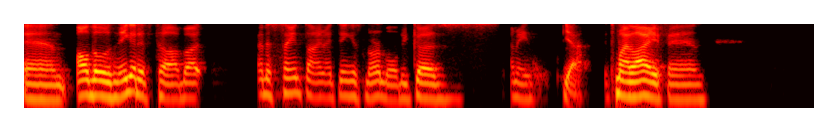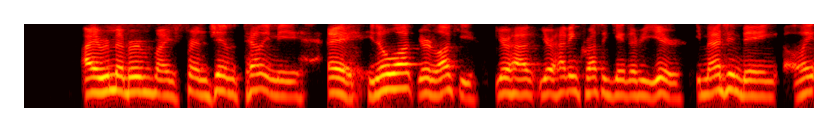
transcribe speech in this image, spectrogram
And all those negative talk. But at the same time, I think it's normal because I mean, yeah, it's my life. And I remember my friend Jim telling me, hey, you know what? You're lucky. You're, have, you're having CrossFit games every year. Imagine being an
